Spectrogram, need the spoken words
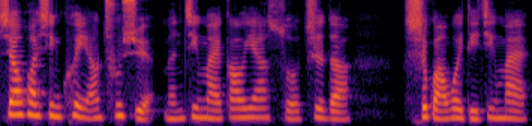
消化性溃疡出血、门静脉高压所致的食管胃底静脉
